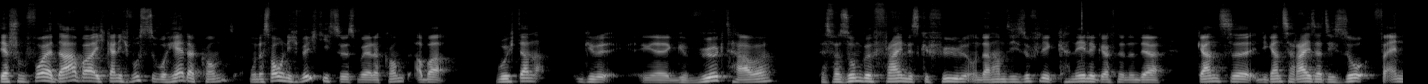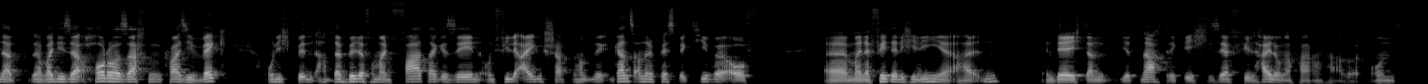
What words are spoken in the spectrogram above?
der schon vorher da war, ich gar nicht wusste, woher der kommt. Und das war auch nicht wichtig zu wissen, woher der kommt, aber wo ich dann äh, gewürgt habe, das war so ein befreiendes Gefühl und dann haben sich so viele Kanäle geöffnet und der ganze, die ganze Reise hat sich so verändert. Da war diese Horrorsachen quasi weg und ich bin, habe da Bilder von meinem Vater gesehen und viele Eigenschaften, habe eine ganz andere Perspektive auf äh, meine väterliche Linie erhalten, in der ich dann jetzt nachträglich sehr viel Heilung erfahren habe und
